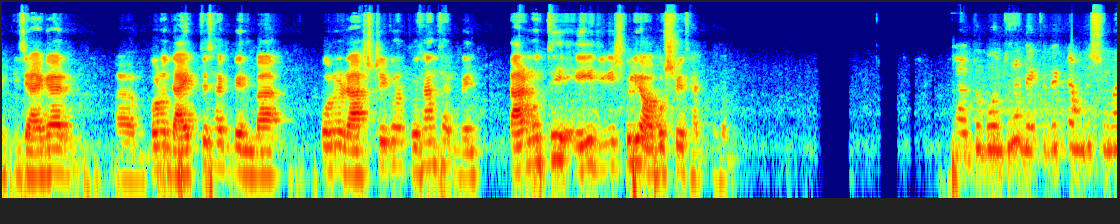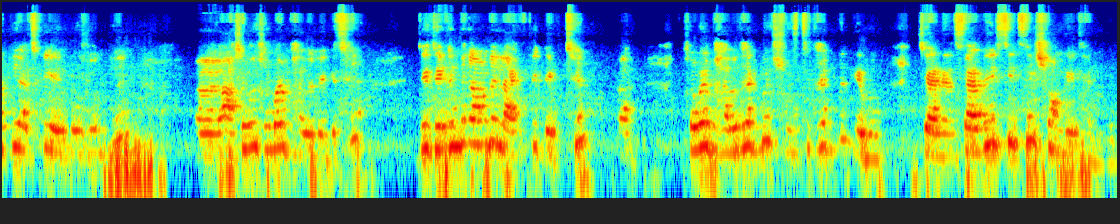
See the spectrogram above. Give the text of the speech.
একটি জায়গার কোনো দায়িত্বে থাকবেন বা কোনো রাষ্ট্রের কোনো প্রধান থাকবেন, তার মধ্যে এই জিনিসগুলি অবশ্যই থাকতে হবে। তো বন্ধুরা, দেখতে দেখতে আমাদের সময়টি আজকে এই পর্যন্ত আশা করি সবার ভালো লেগেছে। যে যেখান থেকে আমাদের লাইভটি দেখছেন সবাই ভালো থাকবেন, সুস্থ থাকবেন এবং চ্যানেল সেভেন সিক্স এর সঙ্গেই থাকবেন।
